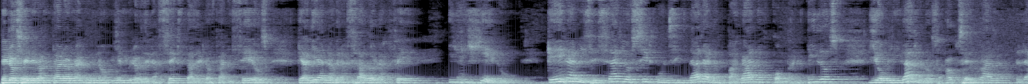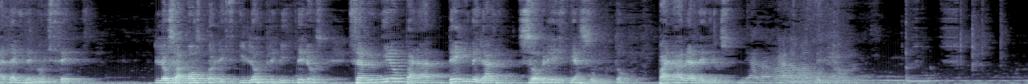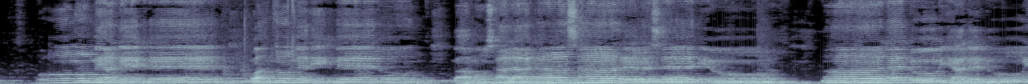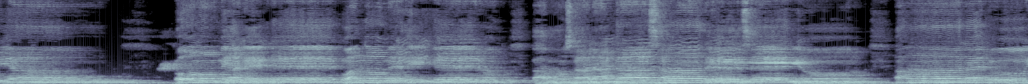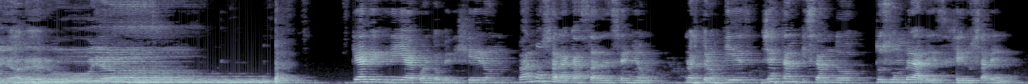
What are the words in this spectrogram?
Pero se levantaron algunos miembros de la sexta de los fariseos que habían abrazado la fe y dijeron, que era necesario circuncidar a los paganos convertidos y obligarlos a observar la ley de Moisés. Los apóstoles y los presbíteros se reunieron para deliberar sobre este asunto. Palabra de Dios. A casa del Señor. Nuestros pies ya están pisando tus umbrales, Jerusalén.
